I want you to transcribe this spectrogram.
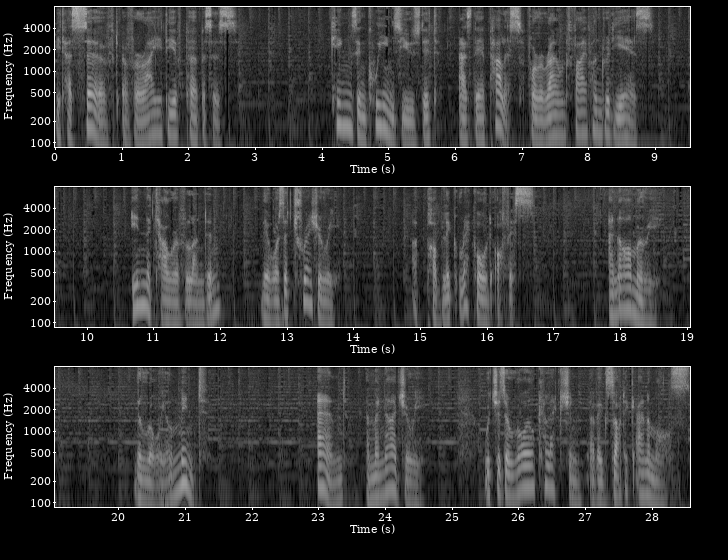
it has served a variety of purposes. Kings and queens used it as their palace for around 500 years. In the Tower of London, there was a treasury, a public record office, an armoury, the Royal Mint, and a menagerie, which is a royal collection of exotic animals,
